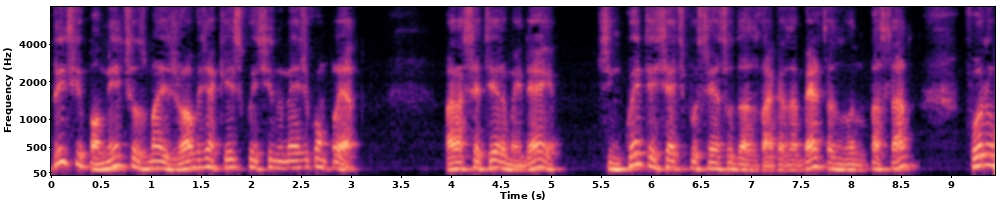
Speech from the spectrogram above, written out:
principalmente os mais jovens e aqueles com ensino médio completo. Para se ter uma ideia, 57% das vagas abertas no ano passado foram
